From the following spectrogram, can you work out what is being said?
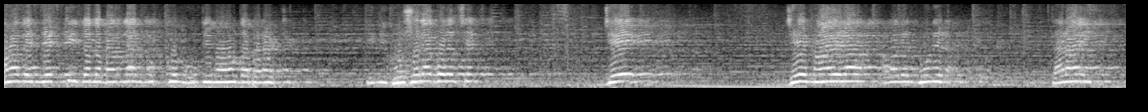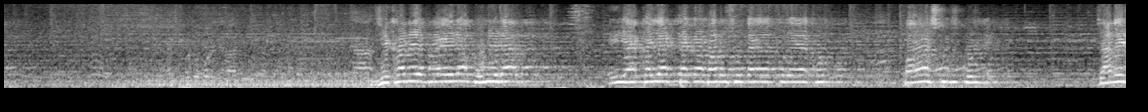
আমাদের নেত্রী তথা বাংলার মুখ্যমন্ত্রী মমতা ব্যানার্জি তিনি ঘোষণা করেছেন যে যে মায়েরা, আমাদের বোনেরা, তারাই যেখানে মায়েরা, বোনেরা এই এক হাজার টাকা, বারোশো টাকা করে এখন পাওয়া শুরু করলেন, যাদের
